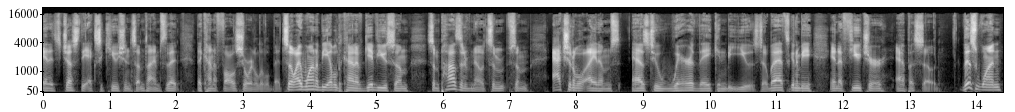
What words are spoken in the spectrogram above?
and it's just the execution sometimes that that kind of falls short a little bit. So I want to be able to kind of give you some some positive notes, some some actionable items as to where they can be used. So that's going to be in a future episode. This one,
